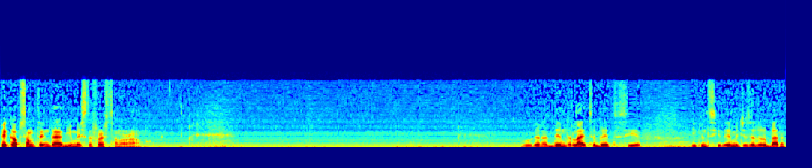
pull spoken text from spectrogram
pick up something that you missed the first time around. We're going to dim the lights a bit to see if you can see the images a little better.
